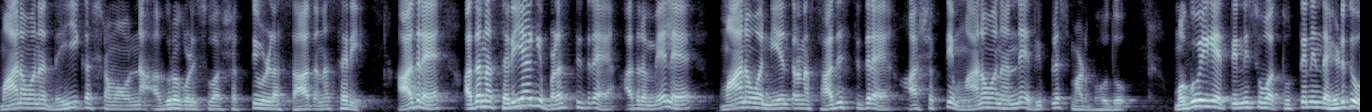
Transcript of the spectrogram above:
ಮಾನವನ ದೈಹಿಕ ಶ್ರಮವನ್ನು ಹಗುರಗೊಳಿಸುವ ಶಕ್ತಿಯುಳ್ಳ ಸಾಧನ ಸರಿ. ಆದರೆ ಅದನ್ನು ಸರಿಯಾಗಿ ಬಳಸ್ತಿದ್ರೆ ಅದರ ಮೇಲೆ ಮಾನವ ನಿಯಂತ್ರಣ ಸಾಧಿಸ್ತಿದ್ರೆ ಆ ಶಕ್ತಿ ಮಾನವನನ್ನೇ ರಿಪ್ಲೇಸ್ ಮಾಡಬಹುದು. ಮಗುವಿಗೆ ತಿನ್ನಿಸುವ ತುತ್ತಿನಿಂದ ಹಿಡಿದು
